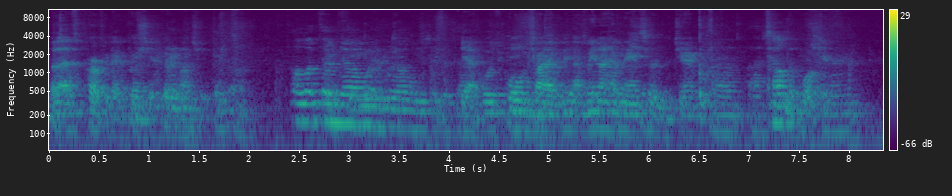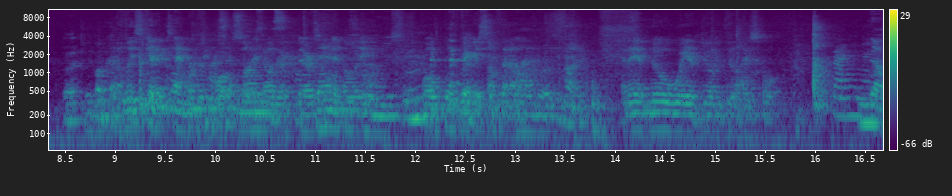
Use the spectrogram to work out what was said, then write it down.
but that's perfect, I appreciate it very much. I'll let them know and we'll, Yeah, we'll, we'll try, I may not have an answer in Jim, Tell them, look. okay. at least get a ten with people, so they know they're, they're in the league, we'll figure something out. And they have no way of doing it through high school, Friday night. No,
